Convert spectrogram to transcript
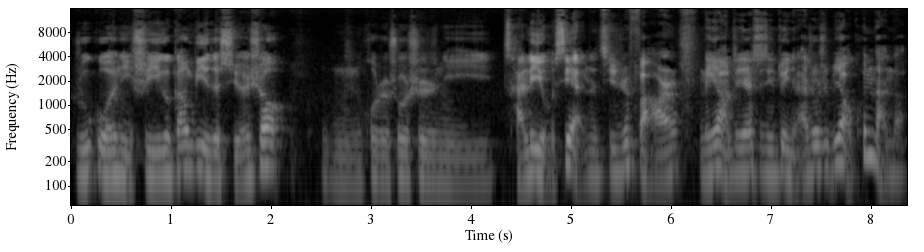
如果你是一个刚毕业的学生，嗯，或者说是你财力有限，那其实反而领养这件事情对你来说是比较困难的。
